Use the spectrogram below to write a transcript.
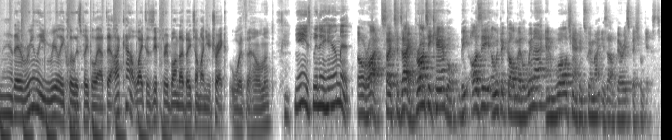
yeah, there are really, really clueless people out there. I can't wait to zip through Bondi Beach on my new trek. With the helmet? Yes, with a helmet. All right. So today, Bronte Campbell, the Aussie Olympic gold medal winner and world champion swimmer, is our very special guest.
